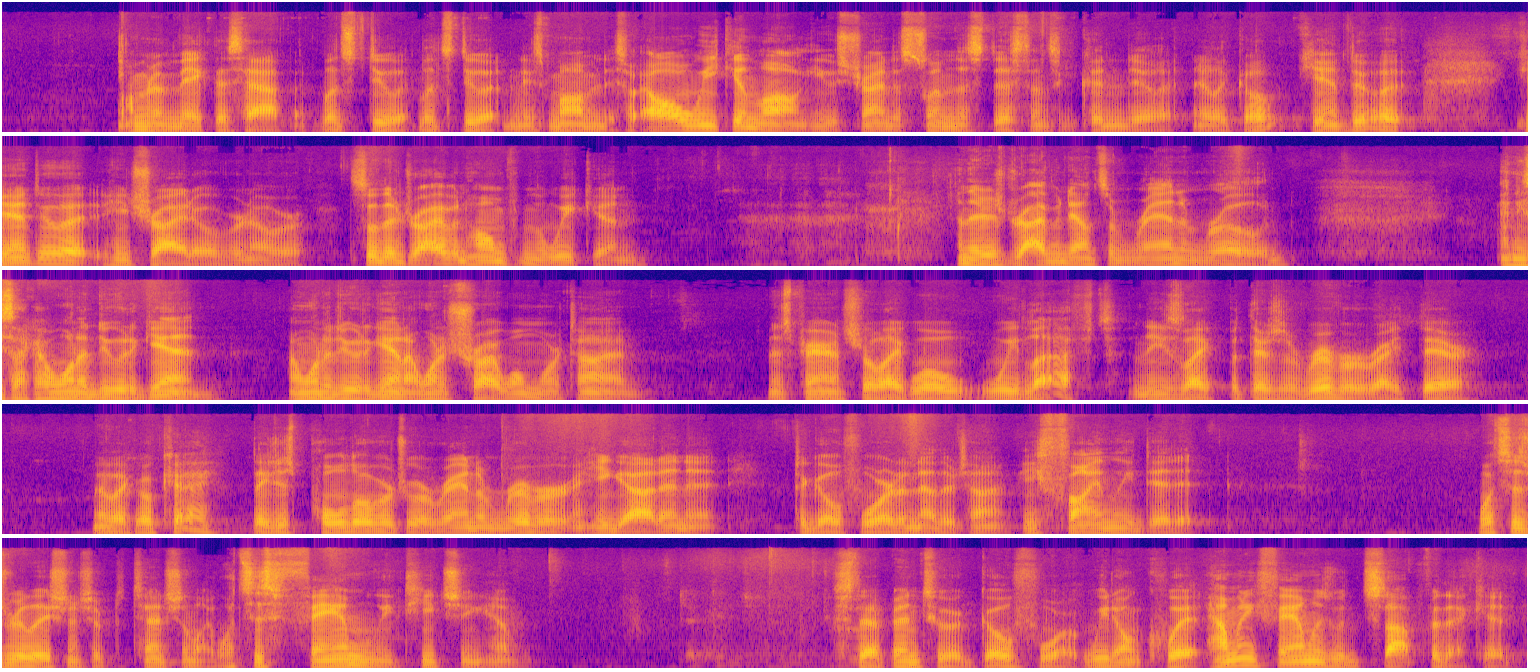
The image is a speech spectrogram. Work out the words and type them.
I'm going to make this happen. Let's do it. Let's do it. And his mom, so all weekend long, he was trying to swim this distance and couldn't do it. And they're like, oh, can't do it. Can't do it. He tried over and over. So they're driving home from the weekend, and they're just driving down some random road, and he's like, I want to do it again. I want to do it again. I want to try one more time. And his parents are like, Well, we left. And he's like, But there's a river right there. And they're like, Okay. They just pulled over to a random river, and he got in it to go for it another time. He finally did it. What's his relationship to tension like? What's his family teaching him? Step into it, go for it. We don't quit. How many families would stop for that kid?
